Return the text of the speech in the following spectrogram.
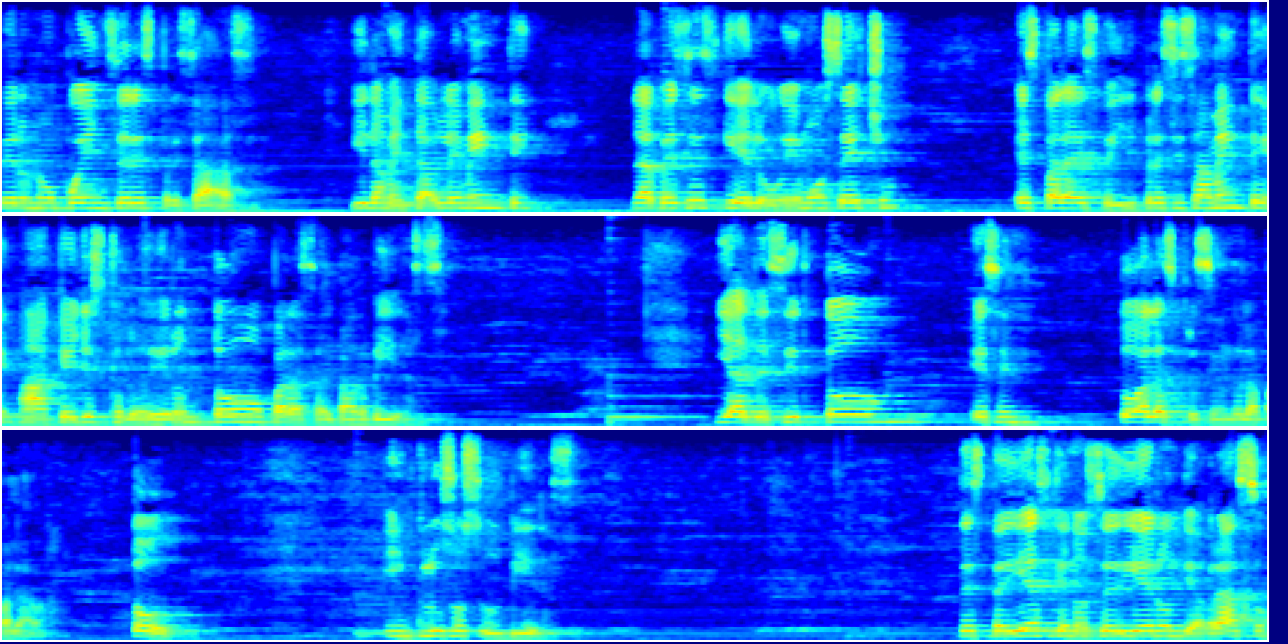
pero no pueden ser expresadas. Y lamentablemente, las veces que lo hemos hecho es para despedir precisamente a aquellos que lo dieron todo para salvar vidas. Y al decir todo, es en toda la expresión de la palabra, todo, incluso sus vidas. Despedidas que no se dieron de abrazo,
